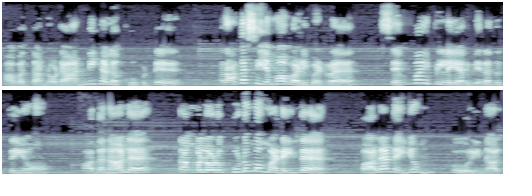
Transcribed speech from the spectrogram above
அவ தன்னோட அன்னிகளை கூப்பிட்டு ரகசியமா வழிபடுற செவ்வாய் பிள்ளையார் விரதத்தையும் அதனால தங்களோட குடும்பம் அடைந்த பலனையும் கூறினாள்.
